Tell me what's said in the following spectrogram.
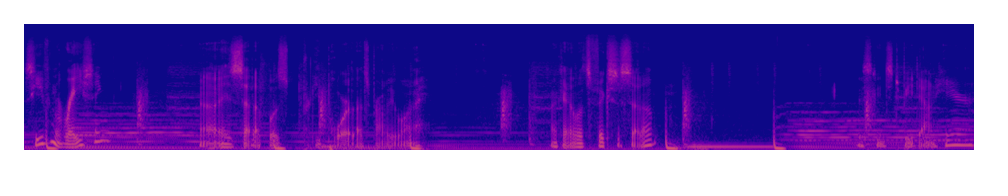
Is he even racing? Uh, his setup was pretty poor. That's probably why. Okay, let's fix the setup. This needs to be down here.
